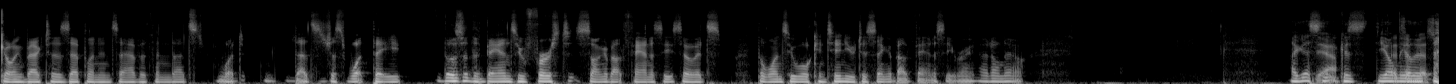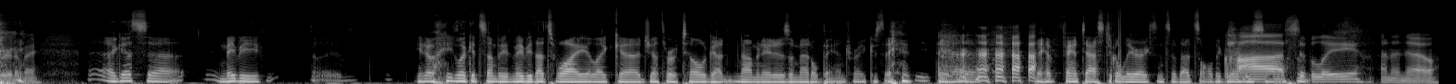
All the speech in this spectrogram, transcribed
going back to Zeppelin and Sabbath, and that's what that's just what they. Those are the bands who first sung about fantasy, so it's the ones who will continue to sing about fantasy, right? I don't know. I guess Yeah, because the only other mystery to me. I guess uh, maybe uh, you know you look at somebody maybe that's why like uh, Jethro Tull got nominated as a metal band right because they they a, they have fantastical lyrics and so that's all the Grammys. Possibly, I don't know.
